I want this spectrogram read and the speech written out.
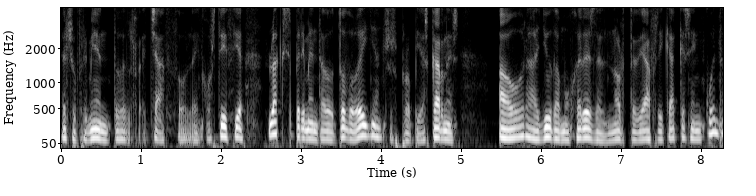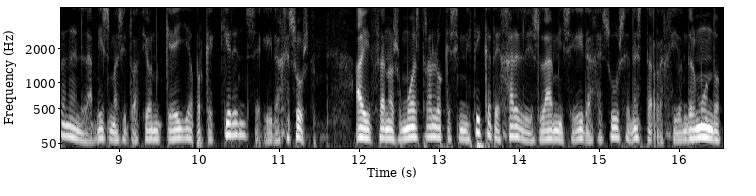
El sufrimiento, el rechazo, la injusticia, lo ha experimentado todo ella en sus propias carnes ahora ayuda a mujeres del norte de África que se encuentran en la misma situación que ella porque quieren seguir a Jesús. Aiza nos muestra lo que significa dejar el Islam y seguir a Jesús en esta región del mundo.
